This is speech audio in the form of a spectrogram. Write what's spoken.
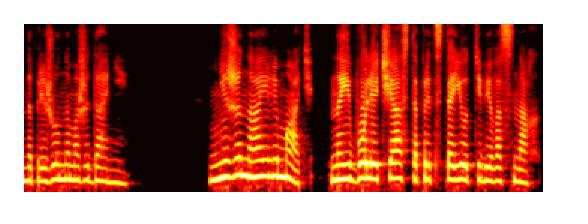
в напряженном ожидании. Не жена или мать наиболее часто предстает тебе во снах,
